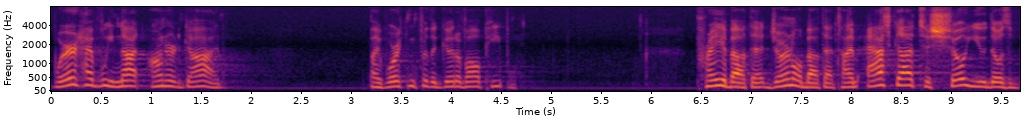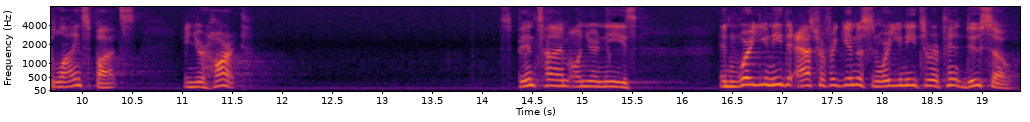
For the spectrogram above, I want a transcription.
Where have we not honored God by working for the good of all people? Pray about that, journal about that time. Ask God to show you those blind spots in your heart. Spend time on your knees. And where you need to ask for forgiveness and where you need to repent, do so.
